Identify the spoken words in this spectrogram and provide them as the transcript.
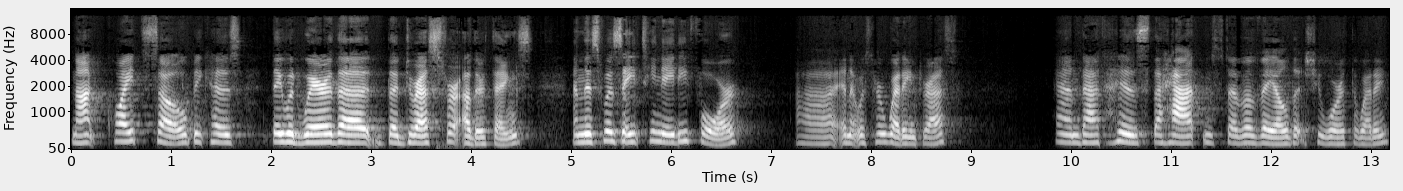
not quite so because they would wear the, the dress for other things. And this was 1884, uh, and it was her wedding dress. And that is the hat instead of a veil that she wore at the wedding.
